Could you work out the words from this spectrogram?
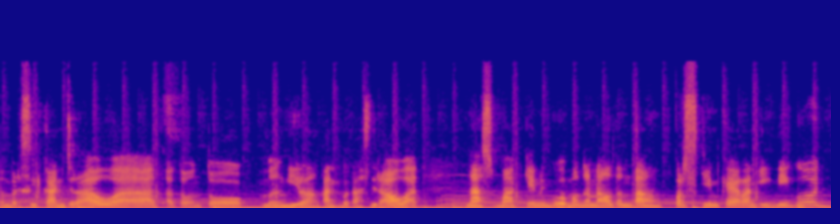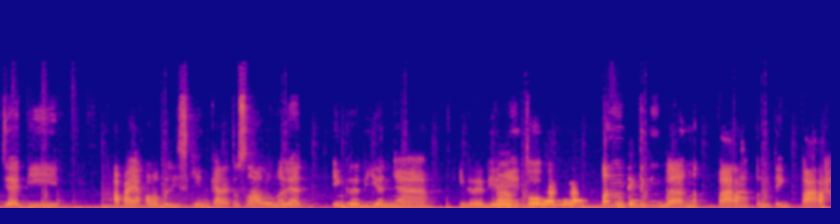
membersihkan jerawat atau untuk menghilangkan bekas jerawat. Nah semakin gue mengenal tentang perskincarean ini, gue jadi apa ya kalau beli skincare itu selalu ngeliat ingredientnya. Ingredientnya itu benar-benar. penting, banget parah penting parah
